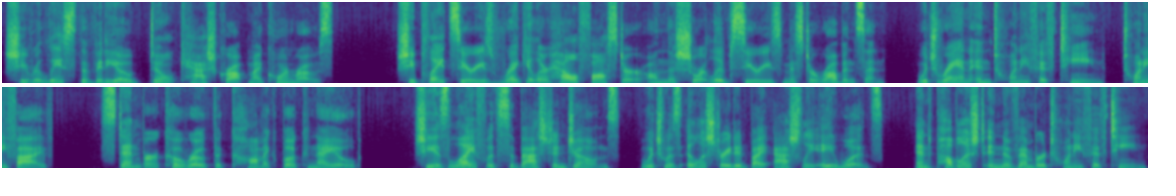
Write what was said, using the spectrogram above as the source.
she released the video Don't Cash Crop My Cornrows. She played series regular Hal Foster on the short lived series Mr. Robinson, which ran in 2015 25. Stenberg co wrote the comic book Niobe. She is Life with Sebastian Jones, which was illustrated by Ashley A. Woods and published in November 2015.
